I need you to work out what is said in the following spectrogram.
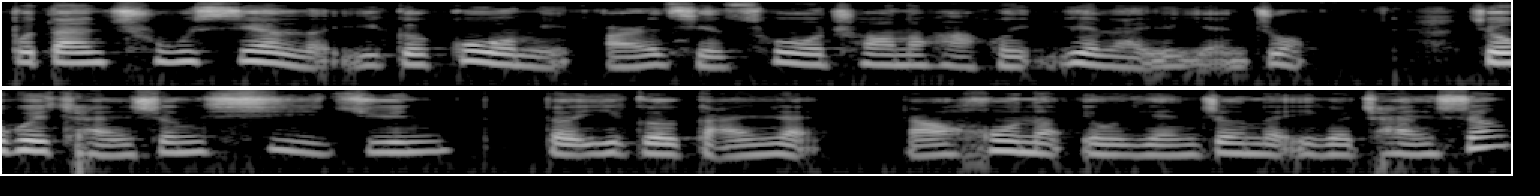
不单出现了一个过敏，而且痤疮的话会越来越严重，就会产生细菌。的一个感染，然后呢有炎症的一个产生，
